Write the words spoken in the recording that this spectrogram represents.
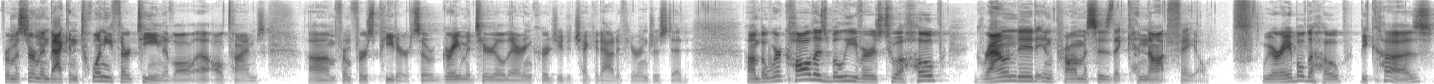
from a sermon back in 2013 of all, uh, all times um, from 1 Peter. So, great material there. I encourage you to check it out if you're interested. Um, but we're called as believers to a hope grounded in promises that cannot fail. We are able to hope because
